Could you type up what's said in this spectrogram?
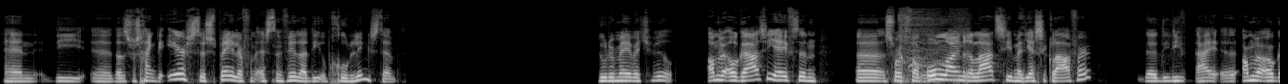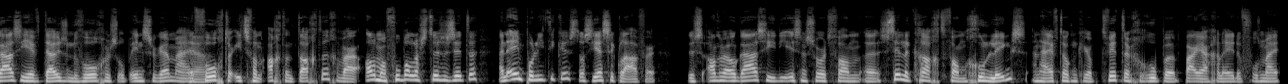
En die, eh, dat is waarschijnlijk de eerste speler van Aston Villa die op GroenLinks stemt. Doe ermee wat je wil. Anwar El Ghazi heeft een eh, soort van online relatie met Jesse Klaver. De, die, die, hij, Anwar Ghazi heeft duizenden volgers op Instagram. Hij Ja. volgt er iets van 88, waar allemaal voetballers tussen zitten. En één politicus, dat is Jesse Klaver. Dus Anwar El Ghazi die is een soort van eh, stille kracht van GroenLinks. En hij heeft ook een keer op Twitter geroepen, een paar jaar geleden, volgens mij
